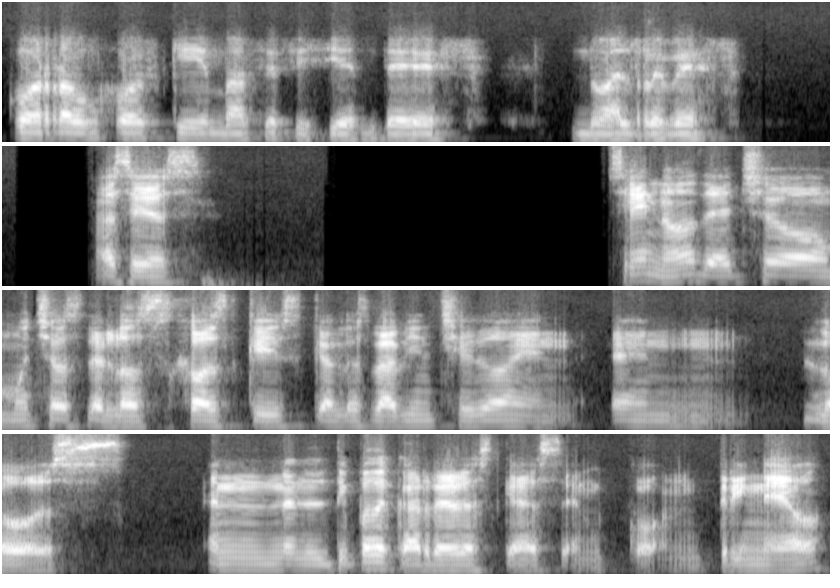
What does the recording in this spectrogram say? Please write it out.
corra un husky, más eficiente es, no al revés. Así es. Sí, ¿no? De hecho, muchos de los huskies que les va bien chido en, en los en el tipo de carreras que hacen con trineo,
